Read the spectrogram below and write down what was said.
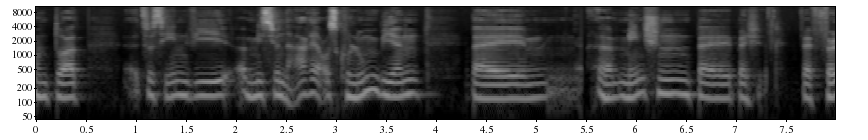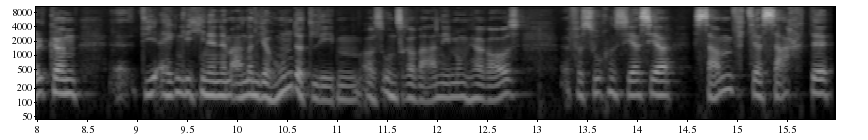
und dort äh, zu sehen, wie Missionare aus Kolumbien bei äh, Menschen, bei, bei, bei Völkern, die eigentlich in einem anderen Jahrhundert leben, aus unserer Wahrnehmung heraus, versuchen sehr, sehr sanft, sehr sachte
